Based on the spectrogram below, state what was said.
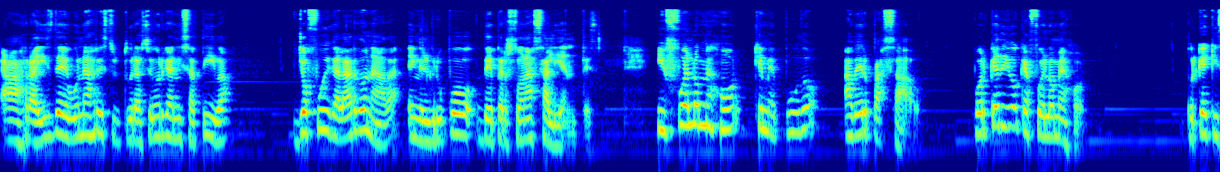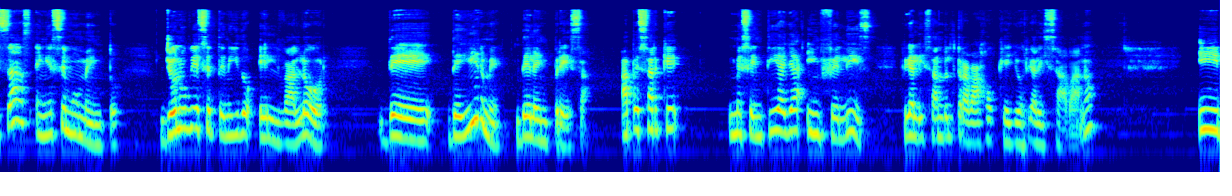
A raíz de una reestructuración organizativa, yo fui galardonada en el grupo de personas salientes. Y fue lo mejor que me pudo haber pasado. ¿Por qué digo que fue lo mejor? Porque quizás en ese momento yo no hubiese tenido el valor de, irme de la empresa, a pesar que me sentía ya infeliz realizando el trabajo que yo realizaba, ¿no? Y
